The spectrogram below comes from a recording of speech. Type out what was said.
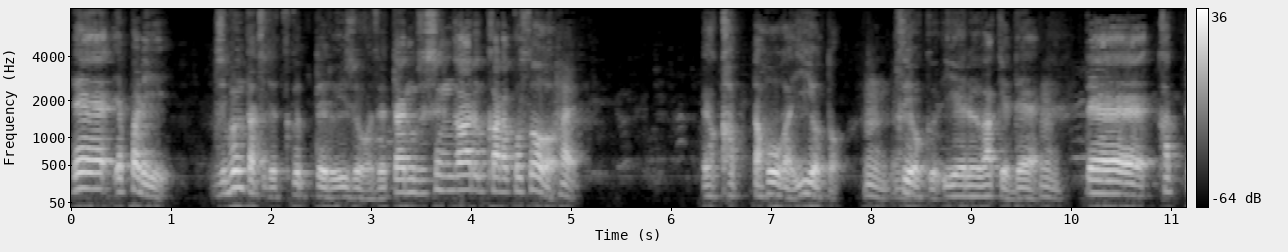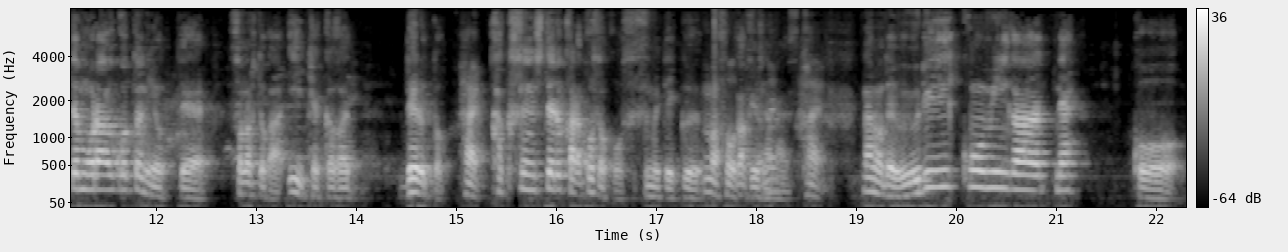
で、やっぱり、自分たちで作ってる以上は絶対の自信があるからこそ、はい。買った方がいいよと。うん、うん。強く言えるわけで、うん。で、買ってもらうことによって、その人がいい結果が出ると、はい。確信してるからこそこう進めていくわ。けじゃないですか。はい。なので、売り込みがね、こ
